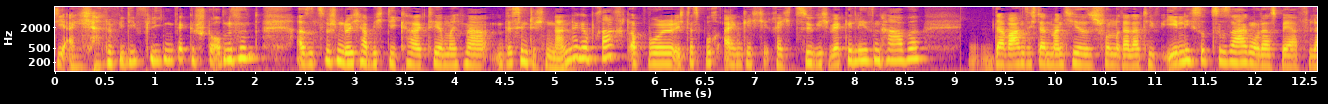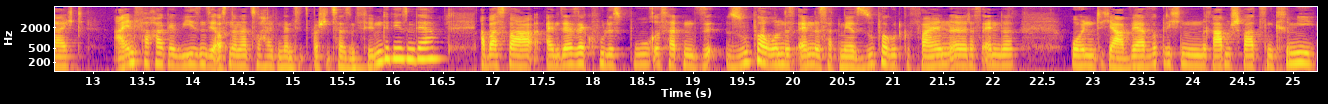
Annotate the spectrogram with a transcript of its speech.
die eigentlich alle wie die Fliegen weggestorben sind. Also zwischendurch habe ich die Charaktere manchmal ein bisschen durcheinander gebracht, obwohl ich das Buch eigentlich recht zügig weggelesen habe. Da waren sich dann manche schon relativ ähnlich sozusagen oder es wäre vielleicht einfacher gewesen, sie auseinanderzuhalten, wenn es jetzt beispielsweise ein Film gewesen wäre. Aber es war ein sehr, sehr cooles Buch. Es hat ein super rundes Ende. Es hat mir super gut gefallen, äh, das Ende. Und ja, wer wirklich einen rabenschwarzen Krimi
